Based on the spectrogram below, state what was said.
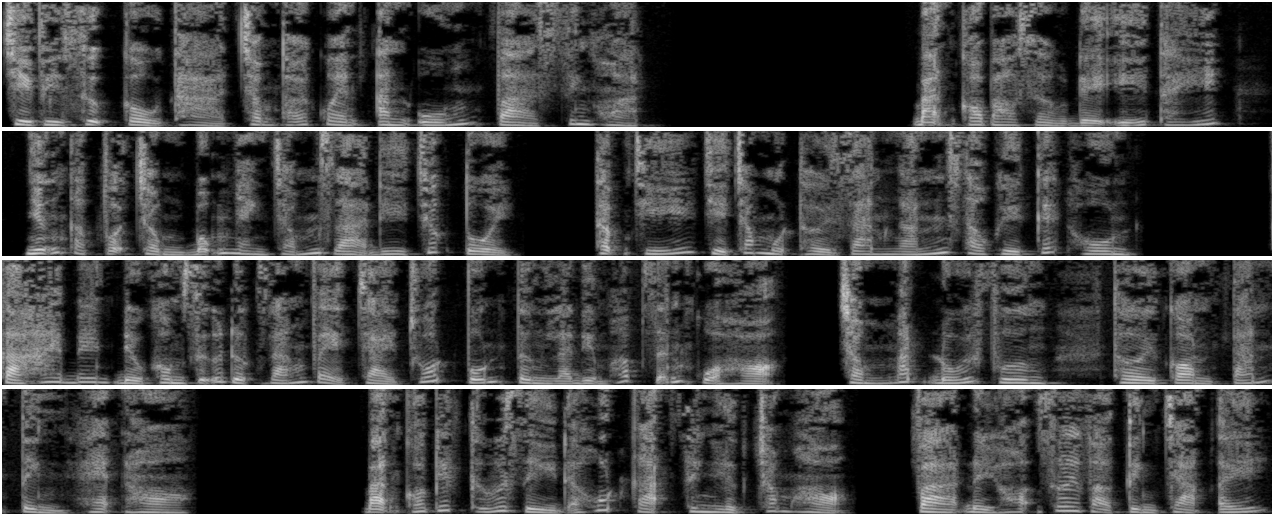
chỉ vì sự cầu thả trong thói quen ăn uống và sinh hoạt? Bạn có bao giờ để ý thấy những cặp vợ chồng bỗng nhanh chóng già đi trước tuổi, thậm chí chỉ trong một thời gian ngắn sau khi kết hôn. Cả hai bên đều không giữ được dáng vẻ trải chuốt vốn từng là điểm hấp dẫn của họ trong mắt đối phương, thời còn tán tình hẹn hò. Bạn có biết thứ gì đã hút cạn sinh lực trong họ và đẩy họ rơi vào tình trạng ấy?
